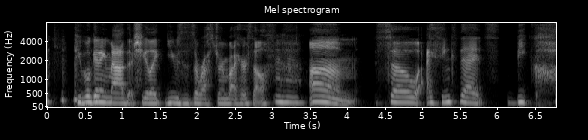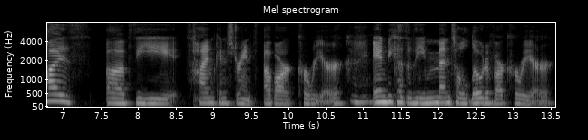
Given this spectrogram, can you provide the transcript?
people getting mad that she like uses the restroom by herself Mhm. um so i think that because of the time constraints of our career Mhm. and because of the mental load of our career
